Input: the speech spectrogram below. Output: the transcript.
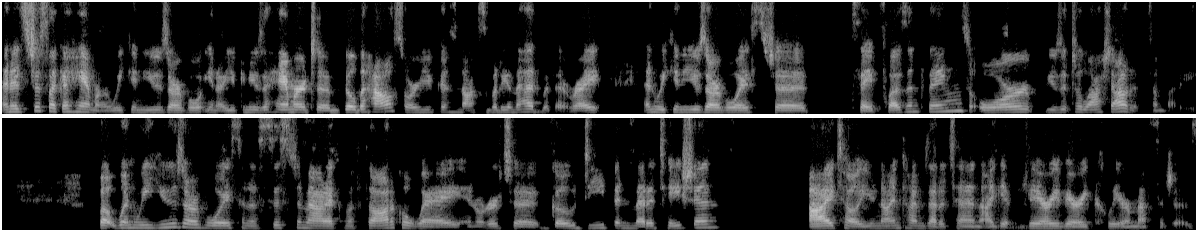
And it's just like a hammer. We can use our voice, you know, you can use a hammer to build a house or you can knock somebody in the head with it, right? And we can use our voice to say pleasant things or use it to lash out at somebody. But when we use our voice in a systematic, methodical way in order to go deep in meditation, I tell you, nine times out of 10, I get very, very clear messages.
